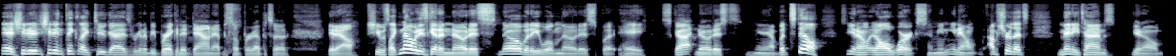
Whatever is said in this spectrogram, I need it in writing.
Yeah, she did. She didn't think like two guys were gonna be breaking it down episode per episode. You know, she was like, nobody's gonna notice. Nobody will notice. But hey, Scott noticed. Yeah, but still, you know, it all works. I mean, you know, I'm sure that's many times. You know,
